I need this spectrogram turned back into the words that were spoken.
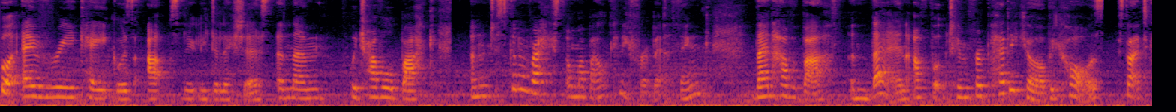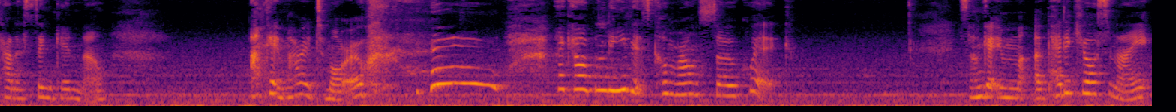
but every cake was absolutely delicious and then we travelled back and I'm just gonna rest on my balcony for a bit I think then have a bath and then I've booked him for a pedicure because it's starting to kind of sink in now I'm getting married tomorrow. I can't believe it's come round so quick. So I'm getting a pedicure tonight,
